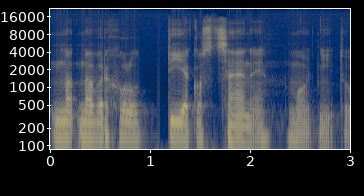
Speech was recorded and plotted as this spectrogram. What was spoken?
na, na vrcholu té jako scény módní tu.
